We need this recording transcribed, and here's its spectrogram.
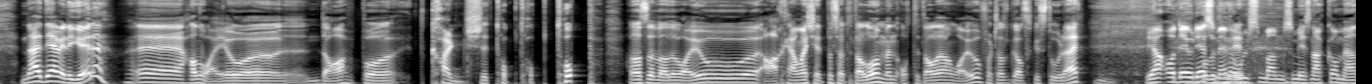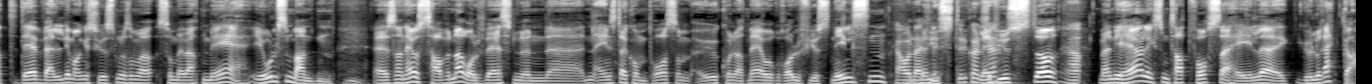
Nei, det er veldig gøy, det. Uh, han var jo uh, da på kanskje topp, topp, topp. Altså, da det var jo Ja, Han var kjent på 70-tallet òg, men 80-tallet Han var jo fortsatt ganske stor der. Ja, og det er jo det Både som er med Olsenmannen Olsenbanden, som vi snakker om, er at det er veldig mange skuespillere som som har vært med i Olsenbanden. Eh, så han har jo savna Rolf Wesenlund. Eh, den eneste jeg kom på som òg kunne vært med, er Rolf Just Nilsen. Ja, og Leif Men- Juster, kanskje. Leif Juster. Ja. Men de har liksom tatt for seg hele gullrekka.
